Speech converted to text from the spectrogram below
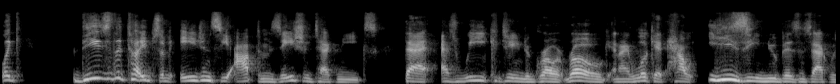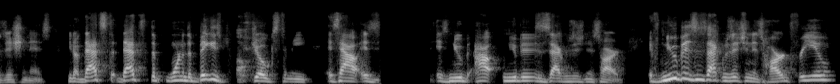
Like these are the types of agency optimization techniques that as we continue to grow at Rogue and I look at how easy new business acquisition is, you know, that's the, that's the one of the biggest jokes to me is how is is new how new business acquisition is hard. If new business acquisition is hard for you,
